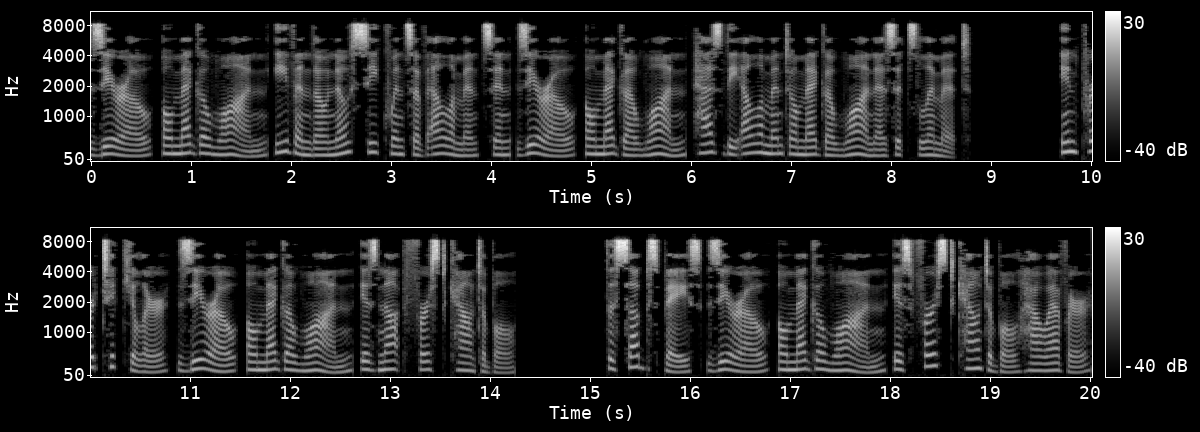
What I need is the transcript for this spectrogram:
0 omega 1 even though no sequence of elements in 0 omega 1 has the element omega 1 as its limit. In particular, 0 omega 1 is not first countable. The subspace 0 omega 1 is first countable however,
